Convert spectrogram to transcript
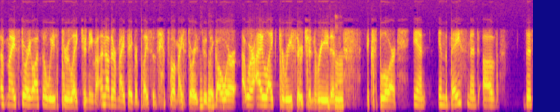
uh, my story also weaves through Lake Geneva, another of my favorite places. That's what my stories do. Mm-hmm. They go where where I like to research and read mm-hmm. and explore. And in the basement of this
